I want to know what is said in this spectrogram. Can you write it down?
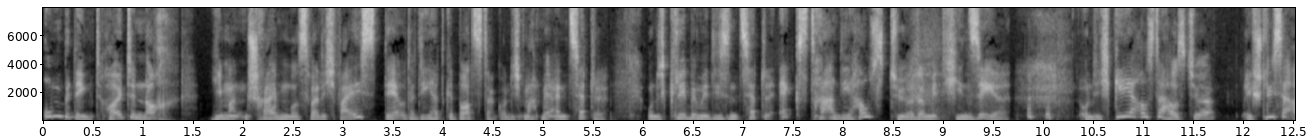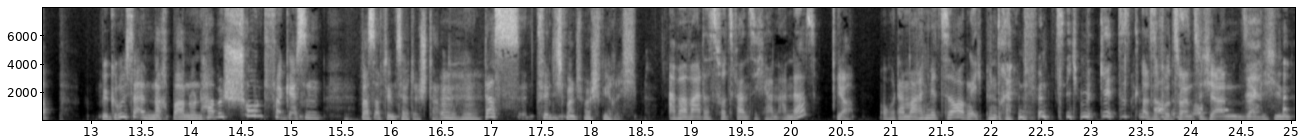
unbedingt heute noch jemanden schreiben muss, weil ich weiß, der oder die hat Geburtstag und ich mache mir einen Zettel und ich klebe mir diesen Zettel extra an die Haustür, damit ich ihn sehe. Und ich gehe aus der Haustür, ich schließe ab, begrüße einen Nachbarn und habe schon vergessen, was auf dem Zettel stand. Mhm. Das finde ich manchmal schwierig. Aber war das vor 20 Jahren anders? Ja. Oh, da mache ich mir jetzt Sorgen. Ich bin 53 und mir geht es genau Also vor 20 so. Jahren, sage ich Ihnen,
